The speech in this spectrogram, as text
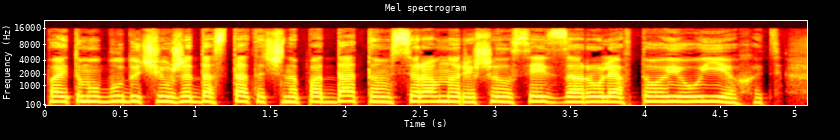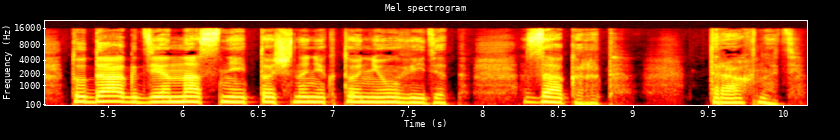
Поэтому, будучи уже достаточно поддатым, все равно решил сесть за руль авто и уехать. Туда, где нас с ней точно никто не увидит. За город. Трахнуть,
